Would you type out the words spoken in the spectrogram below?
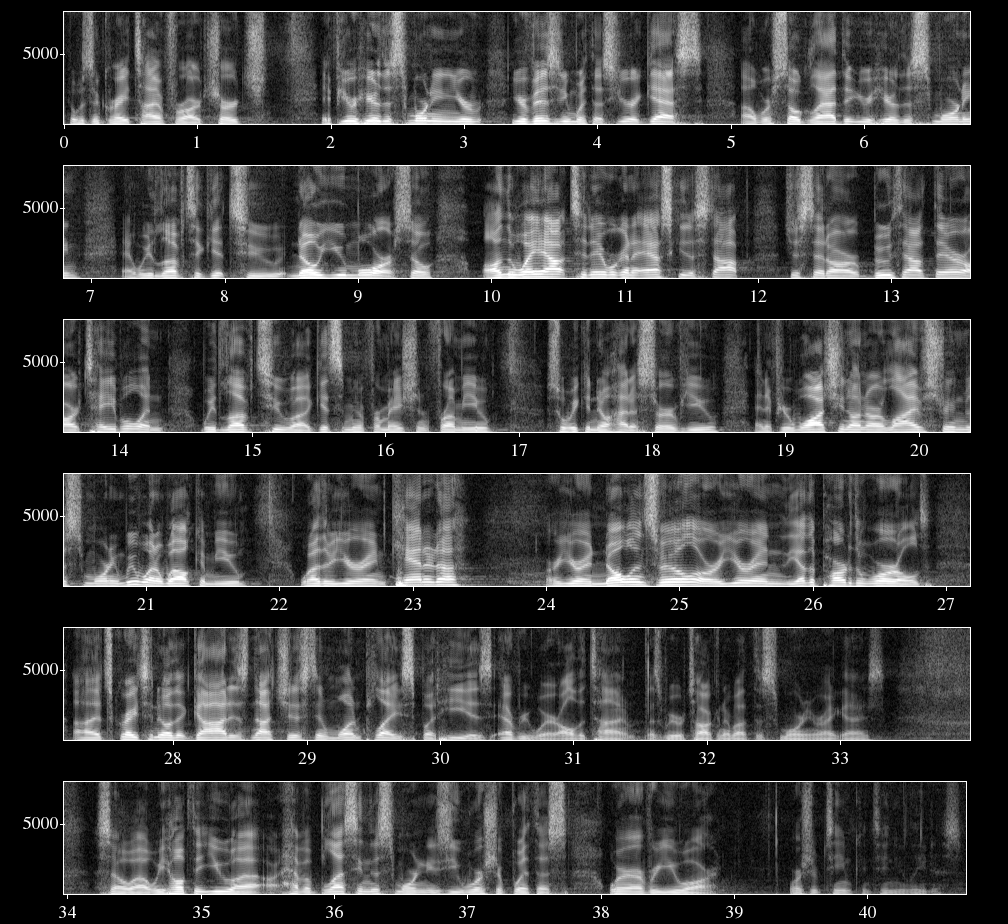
It was a great time for our church. If you're here this morning and you're, you're visiting with us, you're a guest, uh, we're so glad that you're here this morning, and we'd love to get to know you more. So, on the way out today, we're going to ask you to stop just at our booth out there, our table, and we'd love to uh, get some information from you so we can know how to serve you. And if you're watching on our live stream this morning, we want to welcome you, whether you're in Canada, or you're in Nolensville, or you're in the other part of the world. Uh, it's great to know that God is not just in one place, but He is everywhere all the time, as we were talking about this morning, right, guys? So uh, we hope that you uh, have a blessing this morning as you worship with us wherever you are. Worship team, continue lead us.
